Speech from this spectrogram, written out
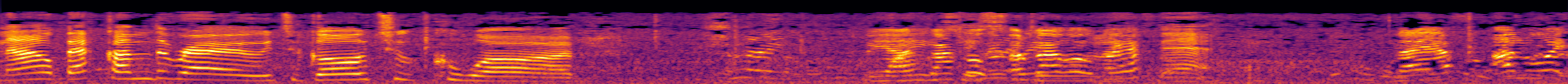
Now back on the road to go to Kuwait. Why is it still like that? Này em, alo ơi,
